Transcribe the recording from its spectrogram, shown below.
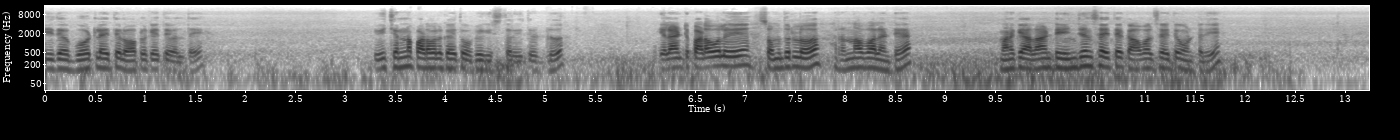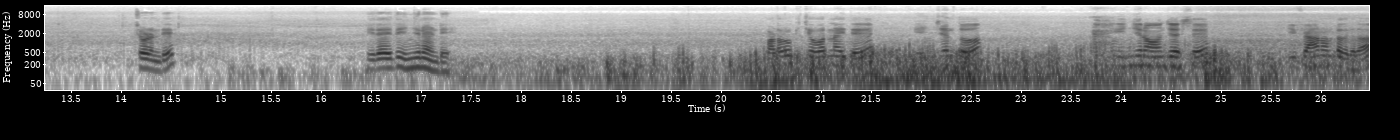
ఇది బోట్లు అయితే లోపలికైతే వెళ్తాయి. ఇవి చిన్న పడవలకైతే అయితే ఉపయోగిస్తారు ఈ తెడ్లు ఇలాంటి పడవలు సముద్రంలో రన్ అవ్వాలంటే మనకి అలాంటి ఇంజన్స్ అయితే కావాల్సి అయితే ఉంటుంది. చూడండి. ఇదైతే ఇంజిన్ అండి. పడవకి చివరినైతే అయితే ఇంజిన్ ఆన్ చేస్తే ఈ ఫ్యాన్ ఉంటుంది కదా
